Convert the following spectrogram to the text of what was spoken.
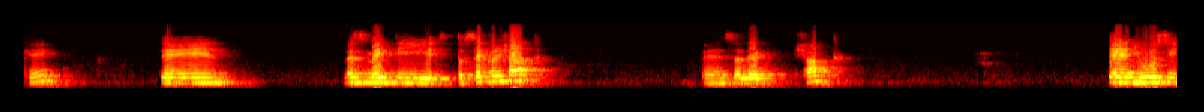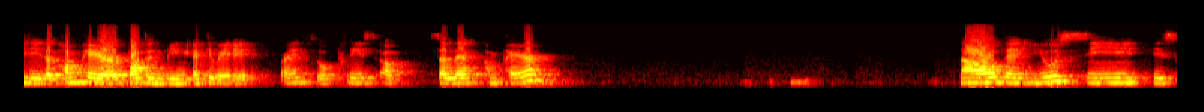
Okay, then Let's make the, the second shot and select shot. Then you will see the, the compare button being activated, right? So please uh, select compare. Now then you see is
